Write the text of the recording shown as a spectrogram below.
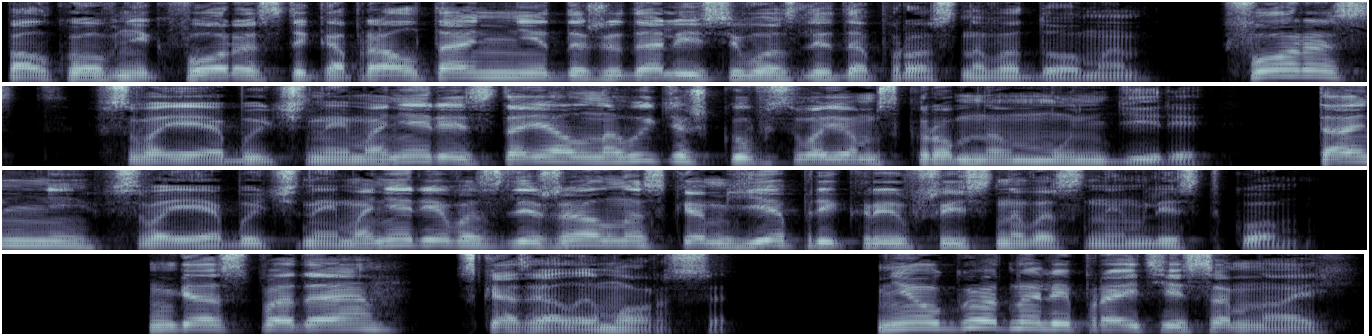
Полковник Форест и капрал Танни дожидались возле допросного дома. Форест в своей обычной манере стоял на вытяжку в своем скромном мундире. Танни в своей обычной манере возлежал на скамье, прикрывшись новостным листком. «Господа», — сказал им Орса, — «не угодно ли пройти со мной?»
